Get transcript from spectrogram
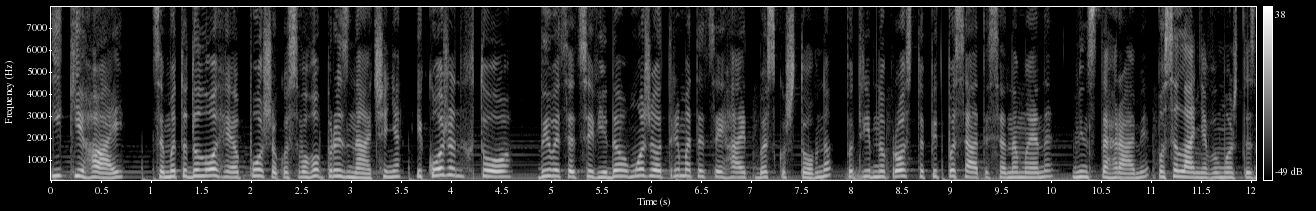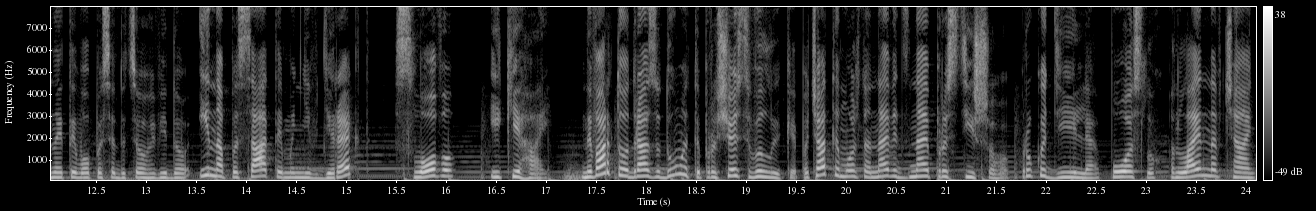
Ікігай це методологія пошуку свого призначення, і кожен, хто дивиться це відео, може отримати цей гайд безкоштовно. Потрібно просто підписатися на мене в інстаграмі. Посилання ви можете знайти в описі до цього відео, і написати мені в Дірект слово. Ікігай. Не варто одразу думати про щось велике. Почати можна навіть з найпростішого: рукоділля, послуг, онлайн-навчань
